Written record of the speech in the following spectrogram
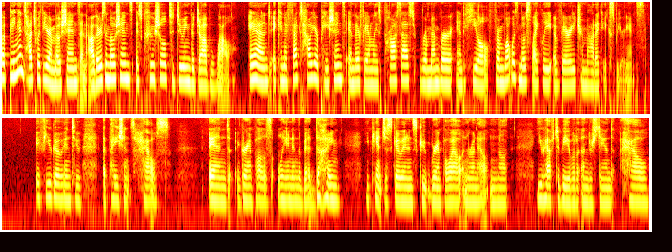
But being in touch with your emotions and others' emotions is crucial to doing the job well. And it can affect how your patients and their families process, remember, and heal from what was most likely a very traumatic experience. If you go into a patient's house and grandpa's laying in the bed dying, you can't just go in and scoop grandpa out and run out and not. You have to be able to understand how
